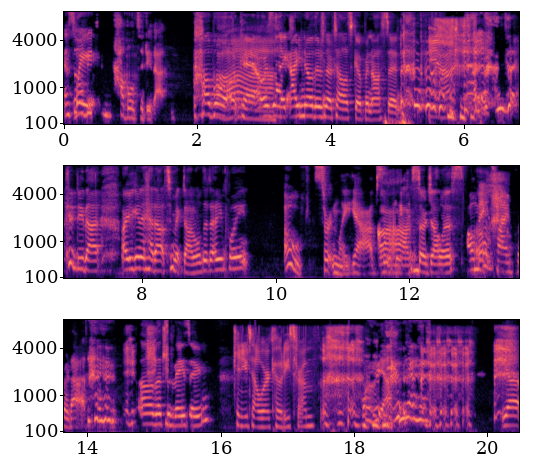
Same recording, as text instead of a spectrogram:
And so we'll Wait. be Hubble to do that. Hubble. Okay, I was like, I know there's no telescope in Austin that could do that. Are you going to head out to McDonald at any point? Oh, certainly. Yeah, absolutely. Ah, I'm so jealous. I'll make Oh, time for that. oh, that's amazing. Can you tell where Cody's from? Oh, yeah. Yeah,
